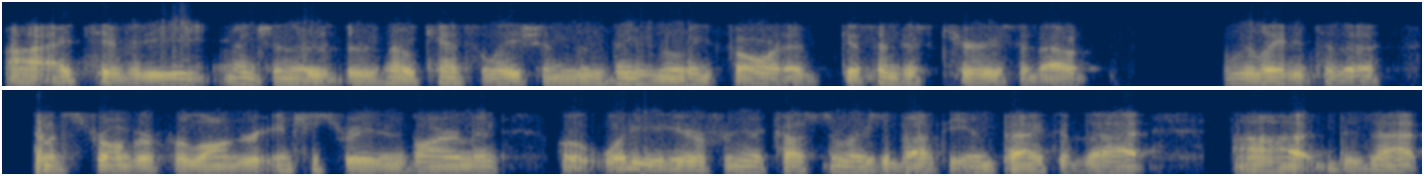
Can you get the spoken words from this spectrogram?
uh, activity, you mentioned there's no cancellations and things moving forward. I guess I'm just curious about, related to the kind of stronger for longer interest rate environment, what do you hear from your customers about the impact of that? Uh, does that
